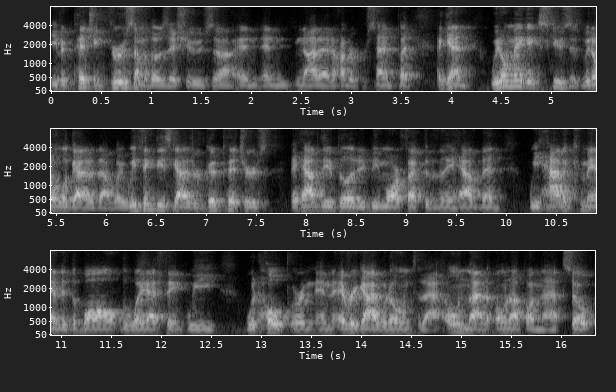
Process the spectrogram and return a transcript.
even pitching through some of those issues uh, and and not at 100. percent But again, we don't make excuses. We don't look at it that way. We think these guys are good pitchers. They have the ability to be more effective than they have been. We haven't commanded the ball the way I think we would hope, or and every guy would own to that, own that, own up on that. So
